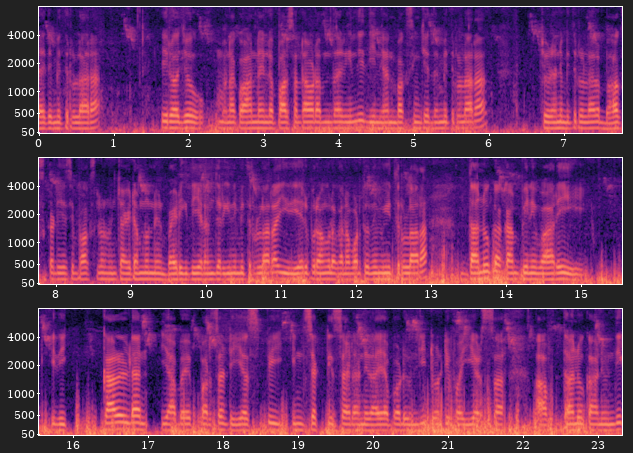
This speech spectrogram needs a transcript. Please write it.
రైతు మిత్రులారా ఈరోజు మనకు ఆన్లైన్లో పార్సల్ రావడం జరిగింది. దీన్ని అన్బాక్సింగ్ చేద్దాం మిత్రులారా. చూడండి మిత్రులారా బాక్స్ కట్ చేసి బాక్స్లో నుంచి ఐటమ్ను నేను బయటికి తీయడం జరిగింది మిత్రులారా. ఇది ఎరుపు రంగులో కనబడుతుంది మిత్రులారా. ధనుక కంపెనీ వారి ఇది కల్డన్ యాభై పర్సెంట్ ఎస్పి ఇన్సెక్టిసైడ్ అని రాయబడి ఉంది. Twenty five years of Dhanuka అని ఉంది.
